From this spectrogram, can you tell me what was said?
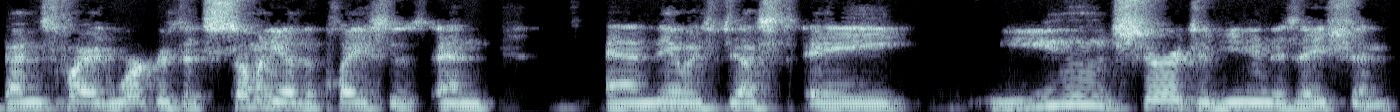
that inspired workers at so many other places, and and there was just a huge surge of unionization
